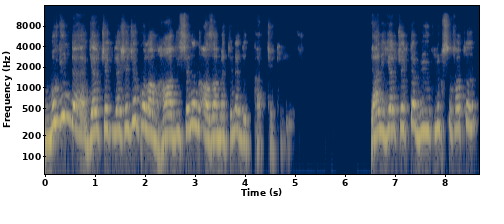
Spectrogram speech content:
Bugün de gerçekleşecek olan hadisenin azametine dikkat çekiliyor. Yani gerçekte büyüklük sıfatı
